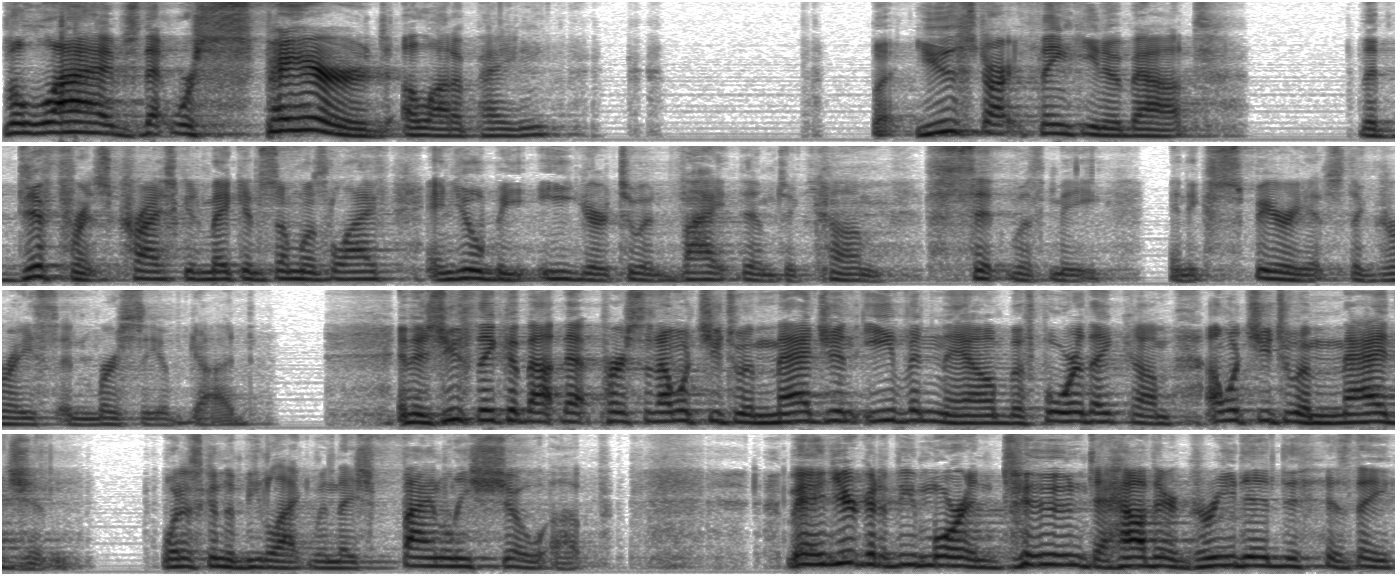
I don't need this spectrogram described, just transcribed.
the lives that were spared a lot of pain. But you start thinking about the difference Christ could make in someone's life, and you'll be eager to invite them to come sit with me and experience the grace and mercy of God. And as you think about that person, I want you to imagine, even now, before they come, I want you to imagine what it's going to be like when they finally show up. Man, you're going to be more in tune to how they're greeted as they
